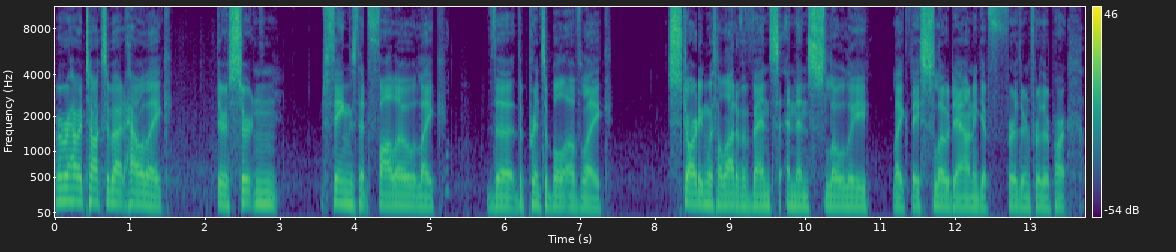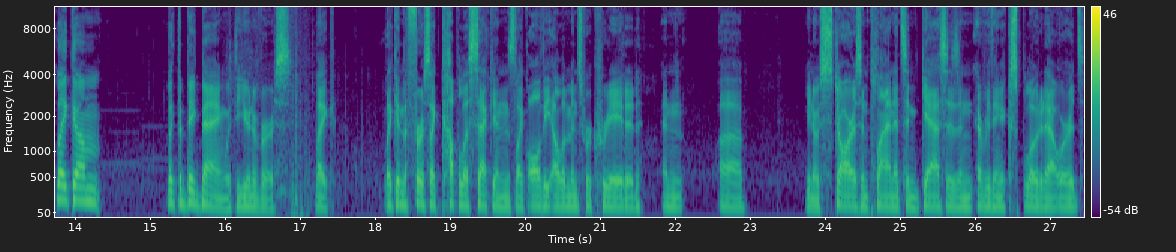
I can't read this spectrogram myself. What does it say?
Remember how it talks about how like there are certain things that follow like the the principle of like starting with a lot of events and then slowly like they slow down and get further and further apart. Like um like the Big Bang with the universe. Like like in the first like couple of seconds like all the elements were created and uh you know stars and planets and gases and everything exploded outwards.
